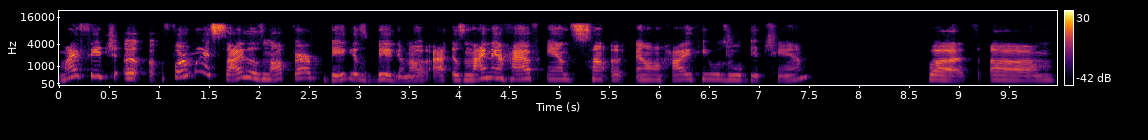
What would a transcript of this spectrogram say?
My feet uh, uh, for my size is not very big. It's big, you know. It's nine and a half, and some uh, and high heels will be ten. But um,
